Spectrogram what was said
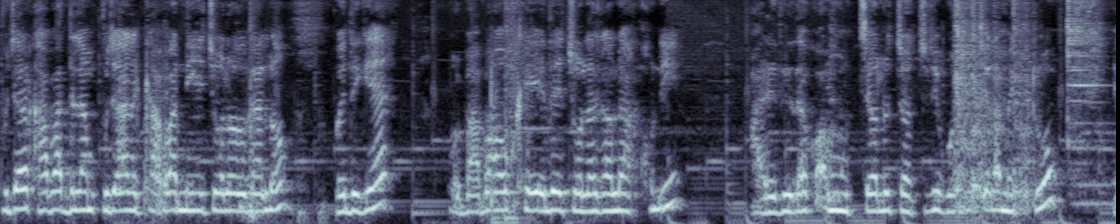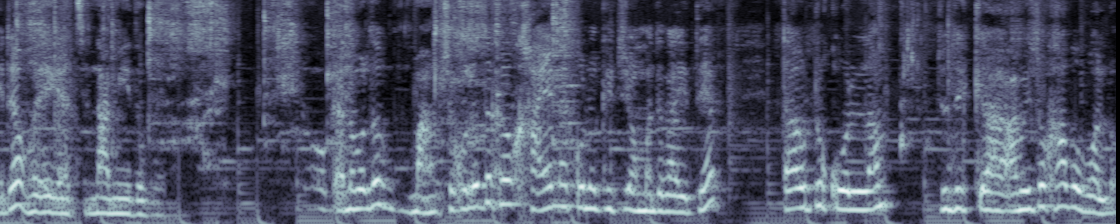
পূজার খাবার দিলাম, পূজার খাবার নিয়ে চলে গেল। ওইদিকে ওর বাবাও খেয়ে দিয়ে চলে গেল এখনই। আর এদিকে দেখো, আমি উচ্চে আলু চচ্চড়ি বসিয়েছিলাম একটু। এটা হয়ে গেছে, নামিয়ে দেবো। কেন বলতো মাংসগুলো তো কেউ খায় না কোনো কিছু আমাদের বাড়িতে। তাও একটু করলাম। যদি আমি তো খাব বলো?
